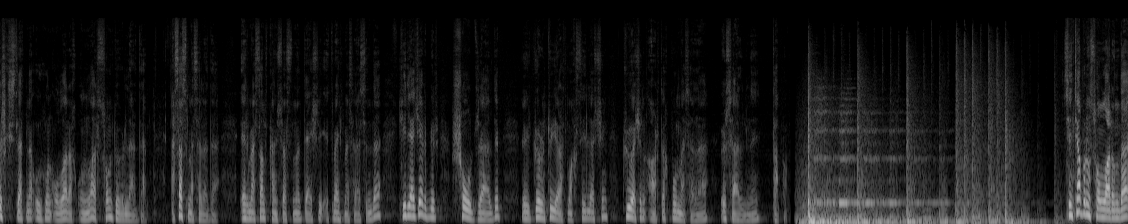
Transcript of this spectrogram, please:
öz xislətinə uyğun olaraq onlar son dövrlərdə əsas məsələdə Ermənistan konstitusiyasına dəyişiklik etmək məsələsində hiləgər bir şou düzəldib e, görüntü yaratmaq istəyirlər ki, güya ki artıq bu məsələ öz həllini tapıb. Sentyabrın sonlarında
